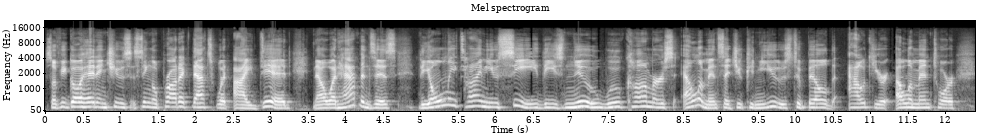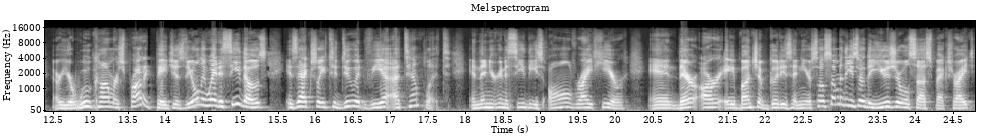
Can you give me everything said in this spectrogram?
So if you go ahead and choose single product that's what I did. Now what happens is the only time you see these new WooCommerce elements that you can use to build out your Elementor or your WooCommerce product pages the only way to see those is actually to do it via a template and then you're going to see these all right here. And there are a bunch of goodies in here. So some of these are the usual suspects, right?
